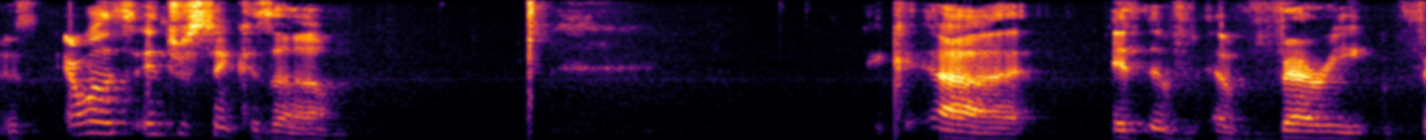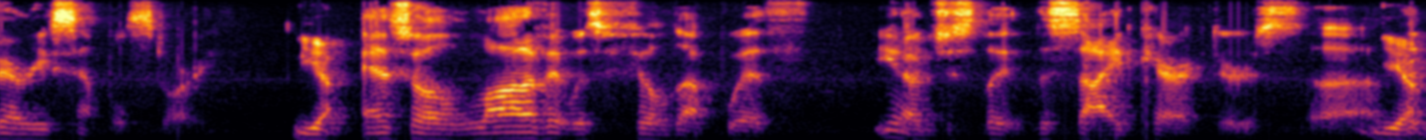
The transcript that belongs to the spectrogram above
It's, well, it's interesting because um, uh, it's a, a very, very simple story. Yeah, And so a lot of it was filled up with, you know, just the, the side characters. Uh, Yeah.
